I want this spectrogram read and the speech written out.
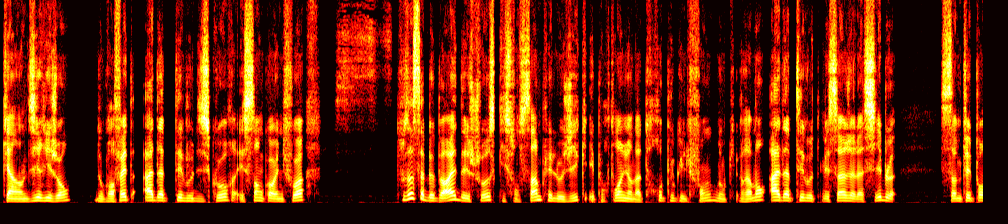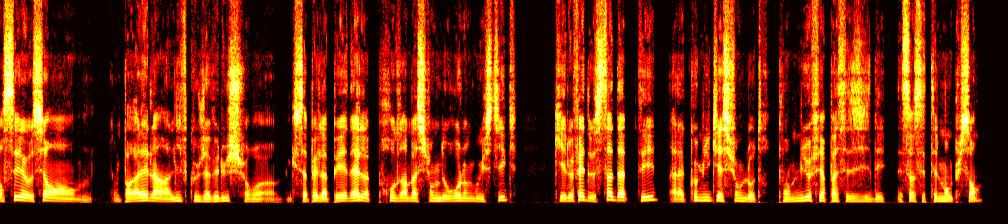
qu'à un dirigeant. Donc en fait, adaptez vos discours. Et ça, encore une fois, tout ça, ça peut paraître des choses qui sont simples et logiques, et pourtant il y en a trop peu qui le font. Donc vraiment, adaptez votre message à la cible. Ça me fait penser aussi en, parallèle à un livre que j'avais lu sur, euh, qui s'appelle la PNL, Programmation neuro-linguistique, qui est le fait de s'adapter à la communication de l'autre pour mieux faire passer ses idées. Et ça, c'est tellement puissant.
